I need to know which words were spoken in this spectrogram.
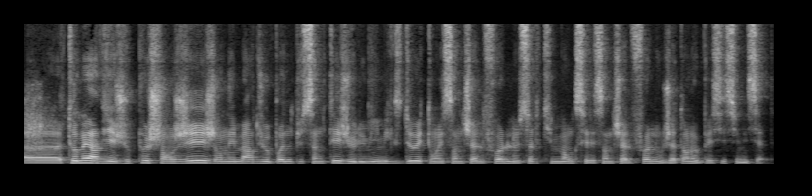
Euh, Thomas Hervier, je peux changer, j'en ai marre du Open plus 5T, j'ai eu le Mi Mix 2 et ton Essential Phone, le seul qui me manque c'est l'Essential Phone où j'attends le OP6 et Mi 7.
